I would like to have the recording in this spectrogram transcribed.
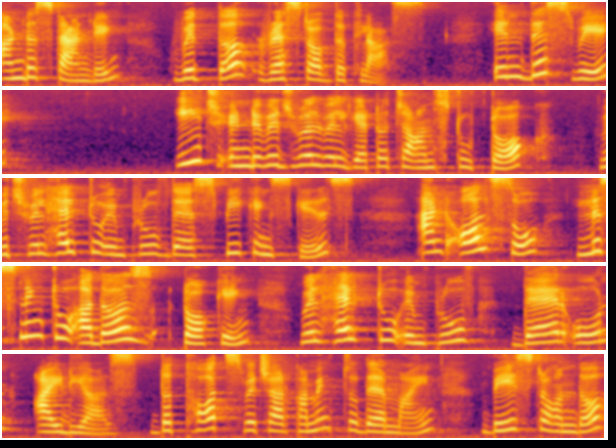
understanding with the rest of the class. In this way, each individual will get a chance to talk which will help to improve their speaking skills and also listening to others talking will help to improve their own ideas, the thoughts which are coming to their mind based on the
